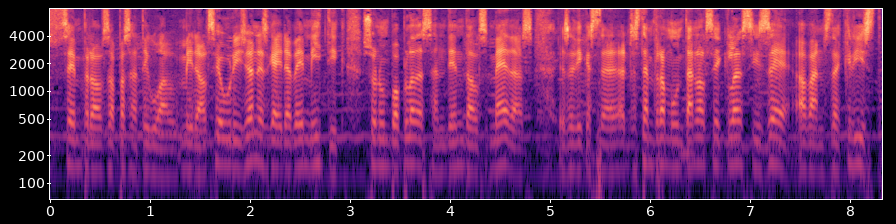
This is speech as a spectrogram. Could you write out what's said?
sempre els ha passat igual. Mira, el seu origen és gairebé mític. Són un poble descendent dels Medes, és a dir, que ens estem remuntant al segle VI abans de Crist.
